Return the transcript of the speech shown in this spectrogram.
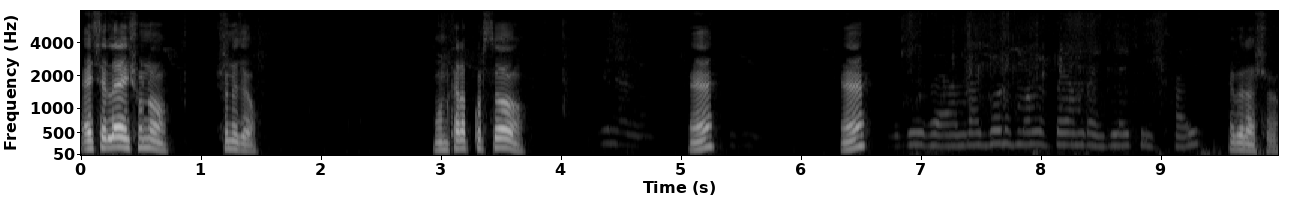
এই ছেলে এই শোনো শুনে যাও। মন খারাপ করছ? হ্যাঁ? হ্যাঁ? এবার আসো।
